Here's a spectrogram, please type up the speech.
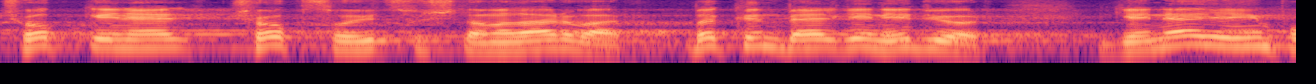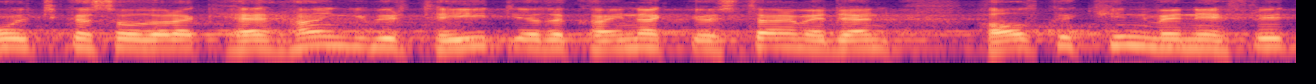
çok genel, çok soyut suçlamalar var. Bakın belge ne diyor? Genel yayın politikası olarak herhangi bir teyit ya da kaynak göstermeden halkı kin ve nefret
